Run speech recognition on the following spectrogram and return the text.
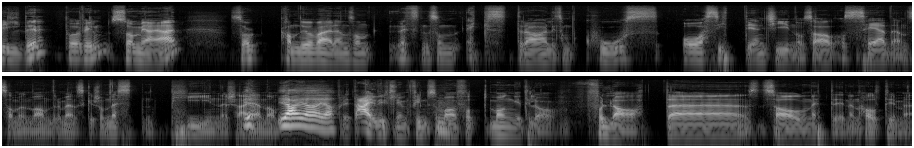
bilder på film, som jeg er, så kan det jo være en sånn nesten sånn ekstra liksom kos å sitte i en kinosal og se den sammen med andre mennesker som nesten piner seg Ja, gjennom. ja, ja. ja. For dette er jo virkelig en film som har fått mange til å forlate salen etter en halvtime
